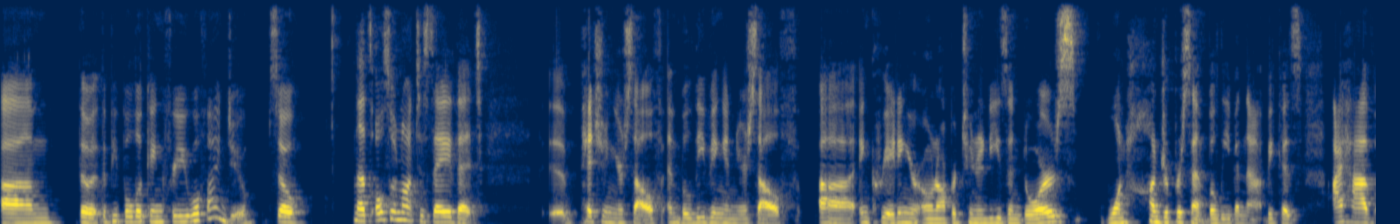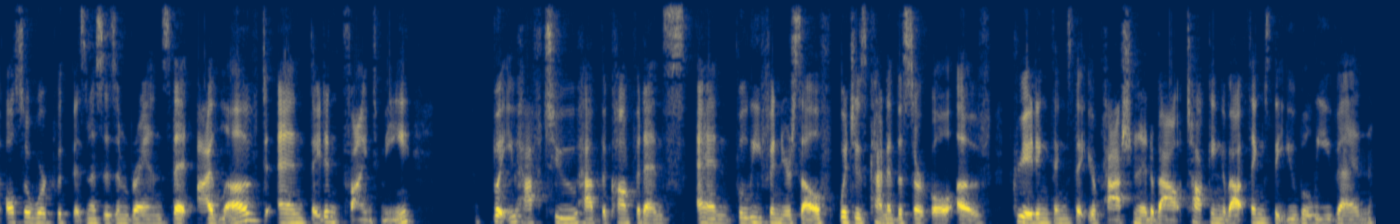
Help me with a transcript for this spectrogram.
um, the the people looking for you will find you. So that's also not to say that uh, pitching yourself and believing in yourself uh, and creating your own opportunities and doors 100% believe in that because I have also worked with businesses and brands that I loved and they didn't find me. But you have to have the confidence and belief in yourself, which is kind of the circle of creating things that you're passionate about, talking about things that you believe in,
